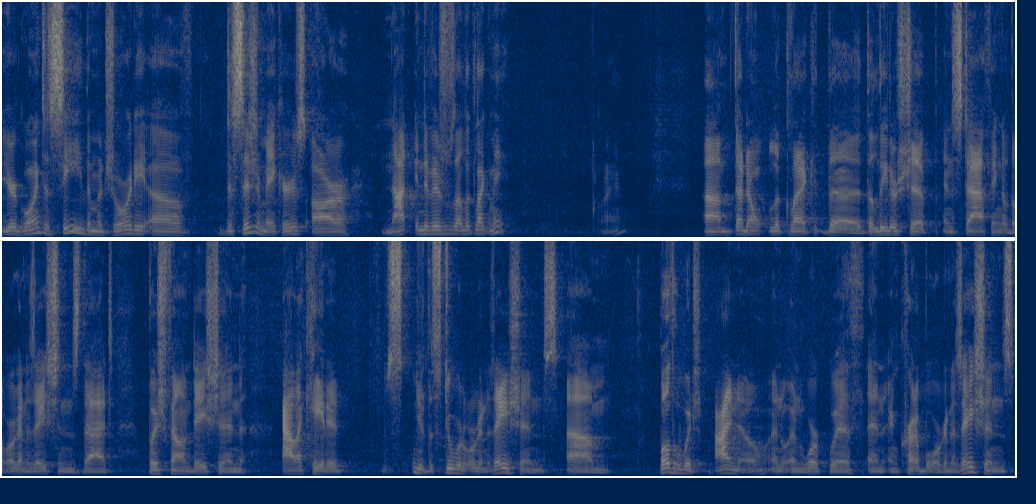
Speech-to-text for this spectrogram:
you're going to see the majority of decision makers are not individuals that look like me, right? Um, that don't look like the, the leadership and staffing of the organizations that Bush Foundation allocated, you know, the steward organizations. Um, both of which I know and, and work with, and incredible organizations.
